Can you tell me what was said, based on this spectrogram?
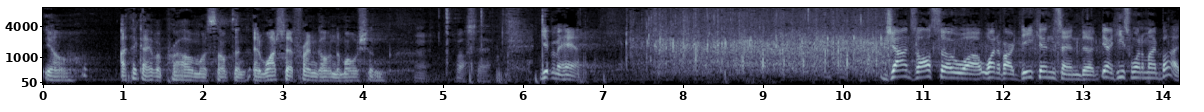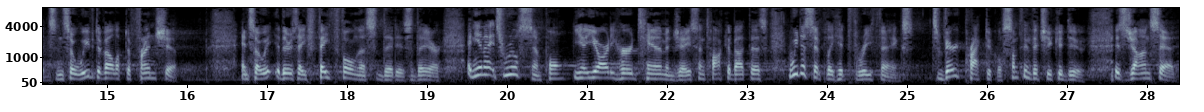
you know, I think I have a problem with something, and watch that friend go into motion. Hmm. Well said. Give him a hand. John's also uh, one of our deacons, and uh, yeah, he's one of my buds, and so we've developed a friendship. And so it, there's a faithfulness that is there. And you know, it's real simple. You know, you already heard Tim and Jason talk about this. We just simply hit three things. It's very practical, something that you could do. As John said,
